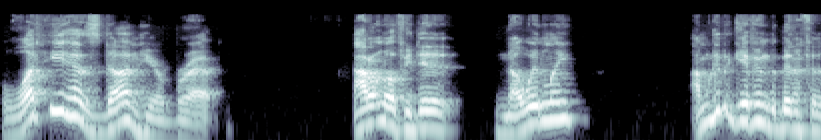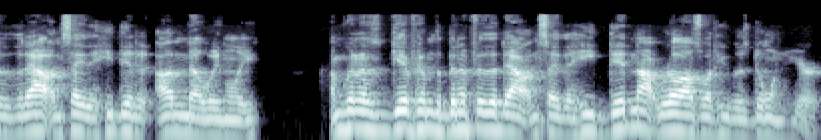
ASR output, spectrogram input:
What he has done here, Brett, I don't know if he did it knowingly. I'm going to give him the benefit of the doubt and say that he did it unknowingly I'm going to give him the benefit of the doubt and say that he did not realize what he was doing here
